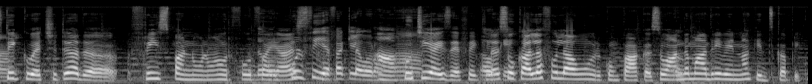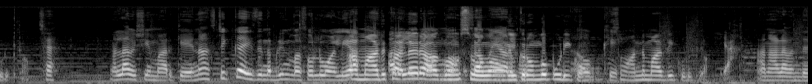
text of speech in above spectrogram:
ஸ்டிக் வச்சுட்டு அதை ஃப்ரீஸ் பண்ணணும் ஒரு ஃபோர் ஃபைவ் ஹவர்ஸ் எஃபெக்ட்ல வரும். குச்சி ஐஸ் எஃபெக்ட்ல ஸோ கலர்ஃபுல்லாகவும் இருக்கும் பார்க்க. ஸோ அந்த மாதிரி வேணும்னா கிட்ஸ்க்கு அப்படி கொடுக்கலாம். ச்சே நல்ல விஷயமா இருக்கே. ஏன்னா ஸ்டிக் ஐஸ் அப்படின்னு நம்ம சொல்லுவோம் இல்லையா? ஆமா அது கலர் ஆகும். ஸோ அவங்களுக்கு. ரொம்ப பிடிக்கும். Okay. ஸோ அந்த மாதிரி கொடுக்கலாம். யா அதனால் வந்து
